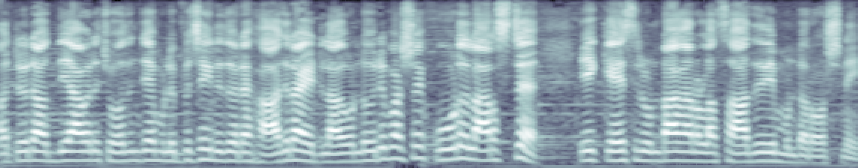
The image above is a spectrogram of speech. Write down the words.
മറ്റൊരു അധ്യാപനെ ചോദ്യം ചെയ്യാൻ വിളിപ്പിച്ചെങ്കിൽ ഇതുവരെ ഹാജരായിട്ടില്ല. അതുകൊണ്ട് ഒരു പക്ഷേ കൂടുതൽ അറസ്റ്റ് ഈ കേസിൽ ഉണ്ടാകാനുള്ള സാധ്യതയുമുണ്ട് റോഷനി.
